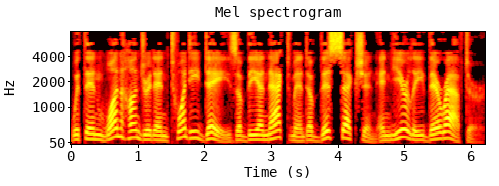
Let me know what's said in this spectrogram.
within 120 days of the enactment of this section and yearly thereafter,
